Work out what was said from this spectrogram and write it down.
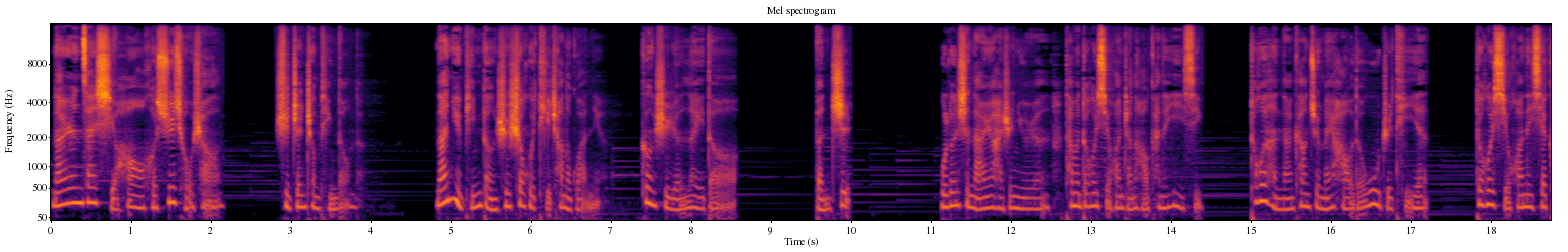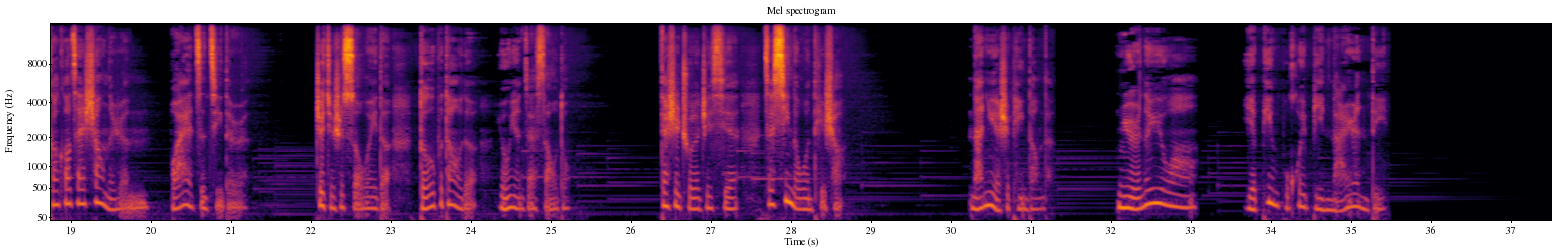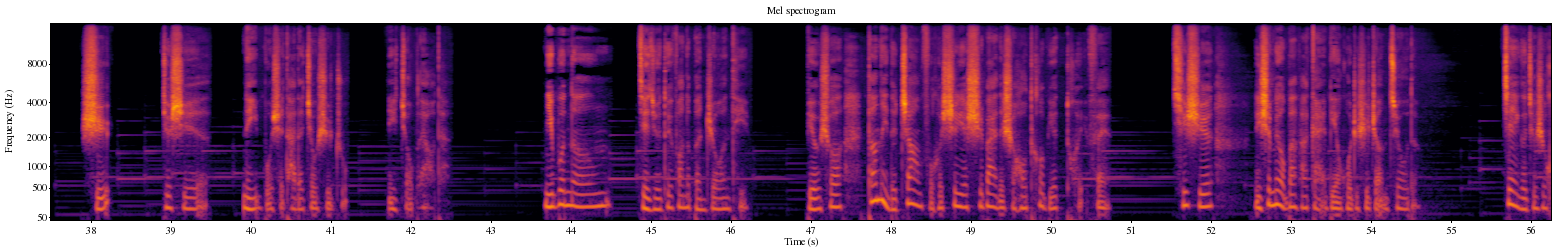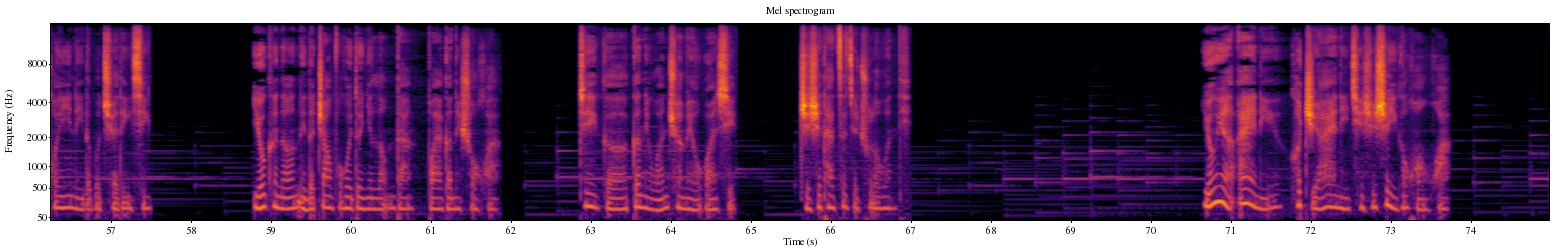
男人在喜好和需求上是真正平等的，男女平等是社会提倡的观念，更是人类的本质。无论是男人还是女人，他们都会喜欢长得好看的异性，都会很难抗拒美好的物质体验。都会喜欢那些高高在上的人，不爱自己的人，这就是所谓的得不到的永远在骚动。但是除了这些，在性的问题上，男女也是平等的，女人的欲望也并不会比男人低。十，就是你不是他的救世主，你救不了他，你不能解决对方的本质问题。比如说，当你的丈夫和事业失败的时候特别颓废，其实你是没有办法改变或者是拯救的。这个就是婚姻里的不确定性。有可能你的丈夫会对你冷淡，不爱跟你说话，这个跟你完全没有关系，只是他自己出了问题。永远爱你和只爱你其实是一个谎话。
